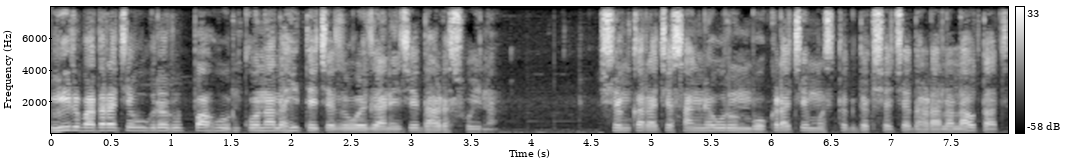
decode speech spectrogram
वीरभद्राचे उग्र रूप पाहून कोणालाही त्याच्याजवळ जाण्याचे धाडस होईना. शंकराच्या सांगण्यावरून बोकडाचे मस्तक दक्षाच्या धाडाला लावताच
